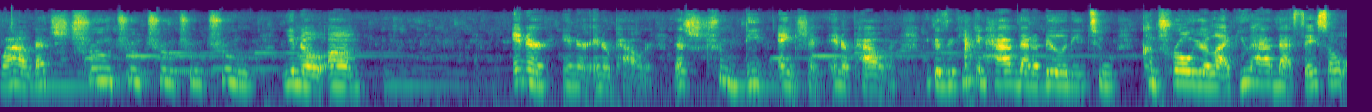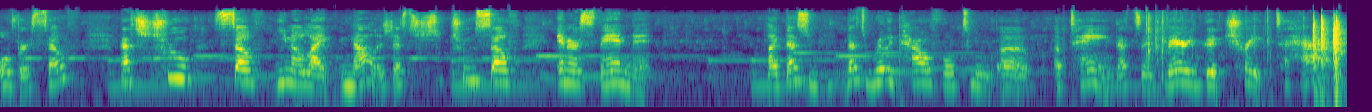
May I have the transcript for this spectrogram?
Wow, that's true, true, true, true, true, you know, um inner inner inner power. That's true deep ancient inner power. Because if you can have that ability to control your life you have that say so over self that's true self you know like knowledge. That's true self understanding. Like that's that's really powerful to uh, obtain. That's a very good trait to have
